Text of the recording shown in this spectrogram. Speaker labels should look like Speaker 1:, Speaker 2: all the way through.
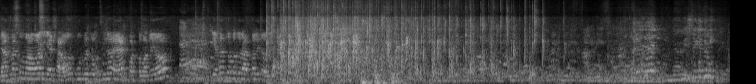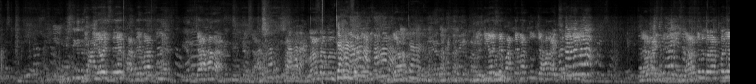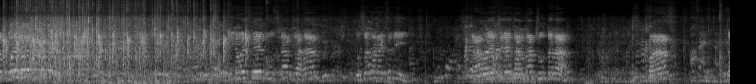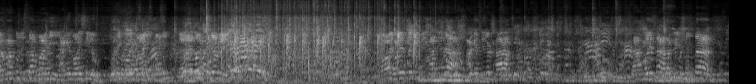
Speaker 1: জান্নাতুল মাওয়া ইয়াশা ওর পূর্বে যোগ ছিল এক বর্তমানেও ইয়াশার জন্য তো রাততালি দাও জাহারা? যারা জন্য হয়েছে নুসরাত জাহান নুসরাত জাহান আইছে নি চার হয়েছে জান্নাত সুলতানা পাঁচ জান্নাতুল ইসলাম মাহি আগে নয় ছিল মাহি মাহি হয়েছে দিদি খাদিজা আগে ছিল সাত। সাত হয়েছে আরবিন সুলতান।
